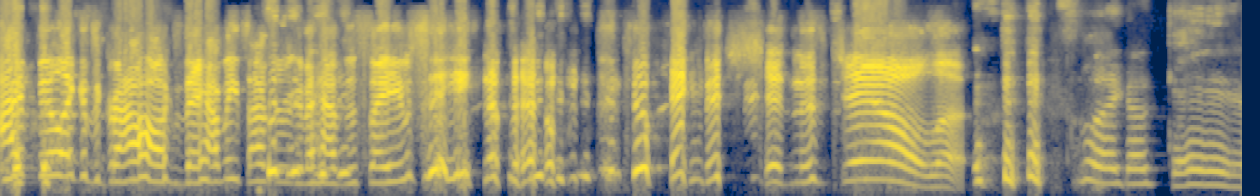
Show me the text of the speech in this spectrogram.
I feel like it's Groundhog's Day. How many times are we gonna have the same scene of them doing this shit in this jail? it's like okay,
